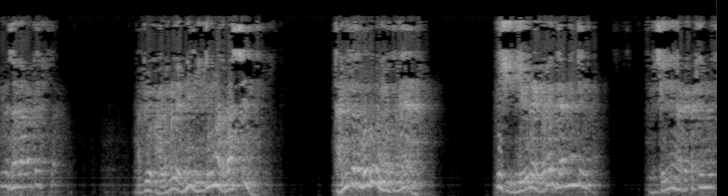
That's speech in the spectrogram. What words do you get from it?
ඉවසලවට ඉස්සර. අපි කලබල වෙන්නේ නිදුණාට පස්සේ. තනිකර බොරුවනේ ඔක නෑ. ඒ ජීවිතේ ඉවර දැනෙන්නේ. විශේෂයෙන් අරකට එන්නේ.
